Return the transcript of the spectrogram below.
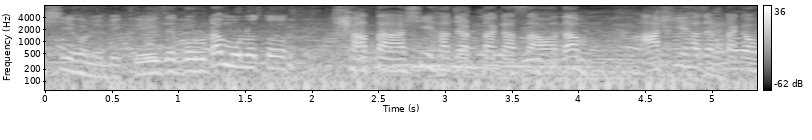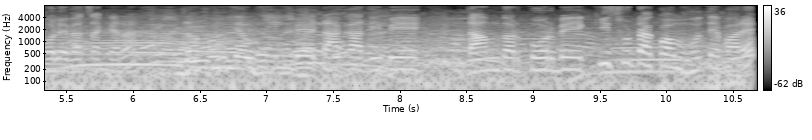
আশি হলি। বিক্রি। এই যে গরুটা মূলত সাতাশি হাজার টাকা চাওয়া দাম। আশি হাজার টাকা হলে বেচা কেনা। যখন কেউ কিনবে, টাকা দিবে, দাম দর করবে, কিছুটা কম হতে পারে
